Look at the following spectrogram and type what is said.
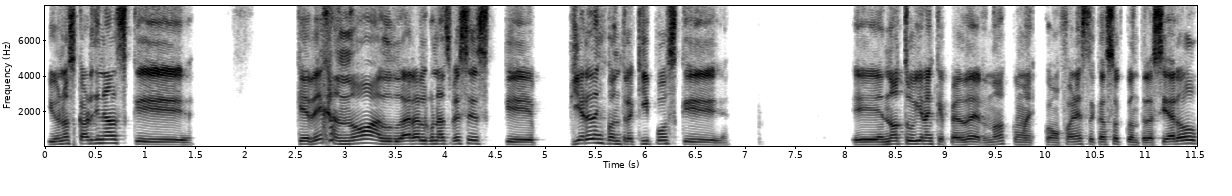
y unos Cardinals que, que dejan, ¿no? A dudar algunas veces que pierden contra equipos que, eh, no tuvieran que perder, ¿no? Como, como fue en este caso contra Seattle.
